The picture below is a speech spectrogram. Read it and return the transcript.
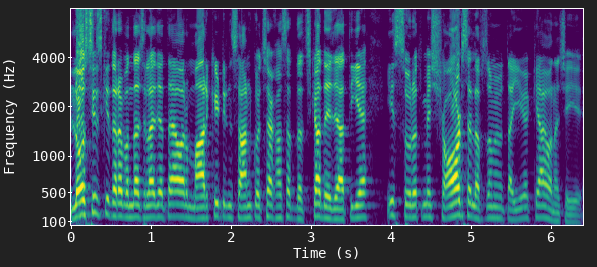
लॉसेस की तरह बंदा चला जाता है और मार्केट इंसान को अच्छा खासा दचका दे जाती है। इस सूरत में शॉर्ट से लफ्ज़ों में बताइएगा, क्या होना चाहिए?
